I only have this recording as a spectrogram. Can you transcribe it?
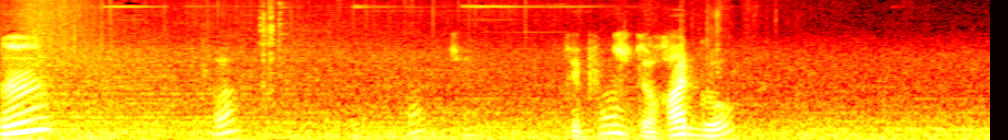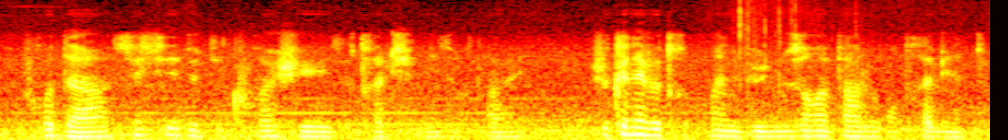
Hein? Quoi? Réponse de Rago. Froda, cessez de décourager votre alchimiste au travail. Je connais votre point de vue, nous en reparlerons très bientôt.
